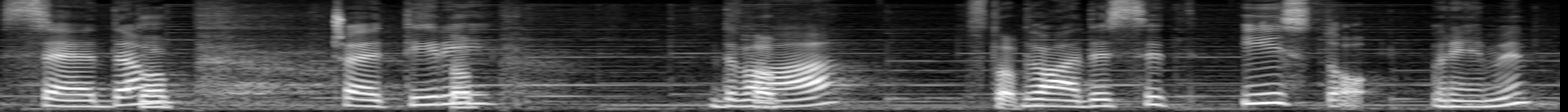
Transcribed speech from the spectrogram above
7, Stop. 4, Stop. 2, stop. 20 i 100. Vreme.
